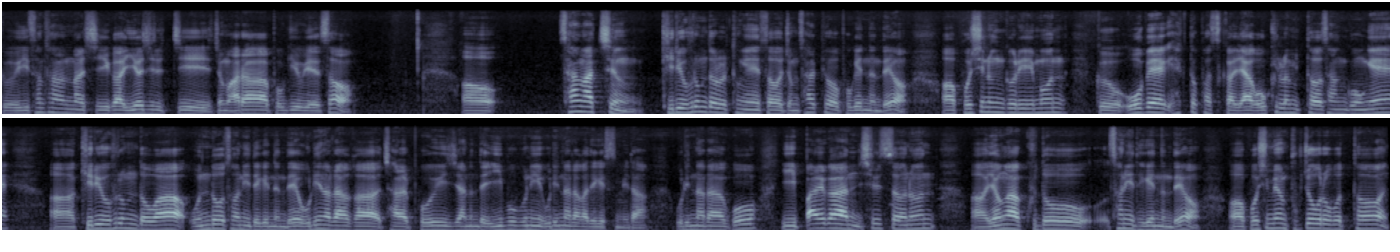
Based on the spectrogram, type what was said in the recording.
그 이 선선한 날씨가 이어질지 좀 알아보기 위해서 어, 상하층 기류 흐름도를 통해서 좀 살펴보겠는데요. 어, 보시는 그림은 그 500 헥토파스칼 약 5km 상공의 어, 기류 흐름도와 온도선이 되겠는데요. 우리나라가 잘 보이지 않는데 이 부분이 우리나라가 되겠습니다. 우리나라고 이 빨간 실선은 어, 영하 9도 선이 되겠는데요. 어, 보시면 북쪽으로부터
